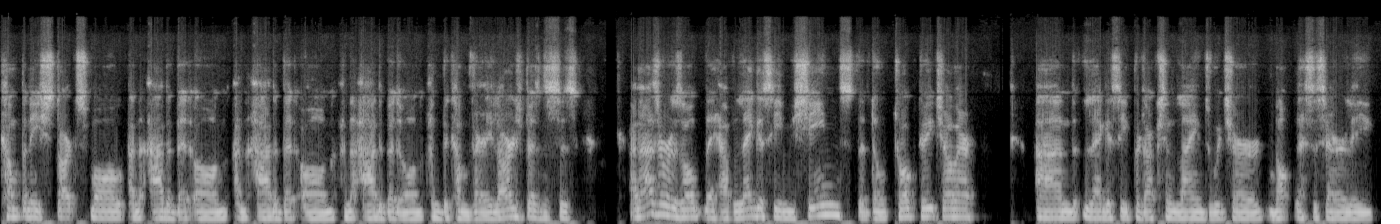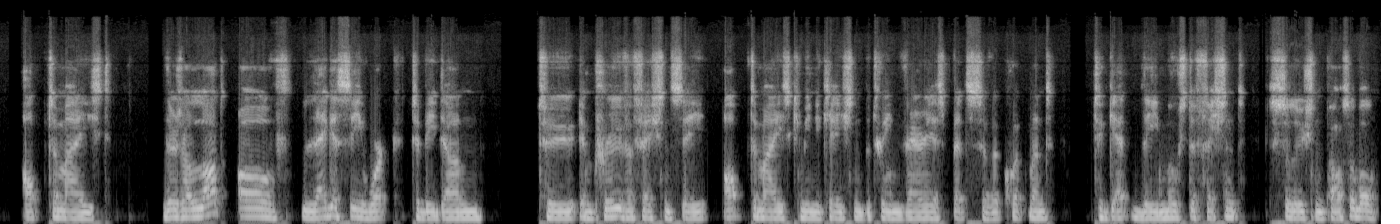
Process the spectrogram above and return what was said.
companies start small and add a bit on and add a bit on and add a bit on and become very large businesses. And as a result, they have legacy machines that don't talk to each other and legacy production lines which are not necessarily optimized. There's a lot of legacy work to be done to improve efficiency, optimize communication between various bits of equipment to get the most efficient solution possible.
